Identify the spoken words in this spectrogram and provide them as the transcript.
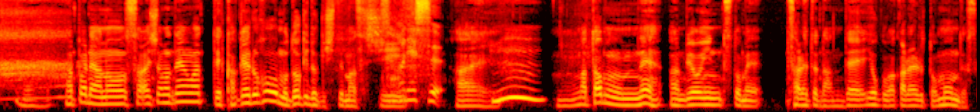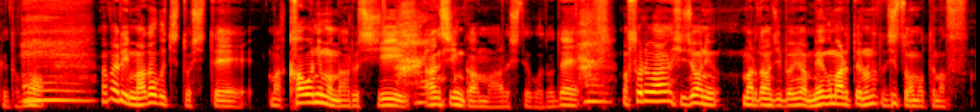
やっぱりあの最初の電話ってかける方もドキドキしてますし。そうです。はい、うん。まあ多分ねあの病院勤めされてたんでよく分かられると思うんですけども、えー、やっぱり窓口として、まあ、顔にもなるし、はい、安心感もあるしということで、はい、まあ、それは非常に丸太の自分には恵まれてるなと実は思ってます。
